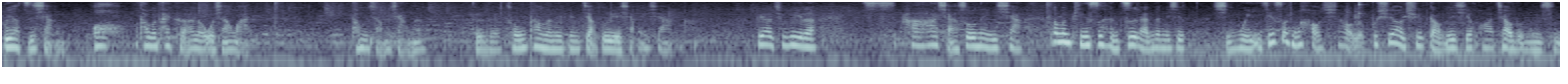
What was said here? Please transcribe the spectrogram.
不要只想哦，他们太可爱了，我想玩。他们想不想呢？对不对？从他们那边角度也想一想，不要去为了。哈哈，享受那一下，他们平时很自然的那些行为已经是很好笑了，不需要去搞那些花俏的东西。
